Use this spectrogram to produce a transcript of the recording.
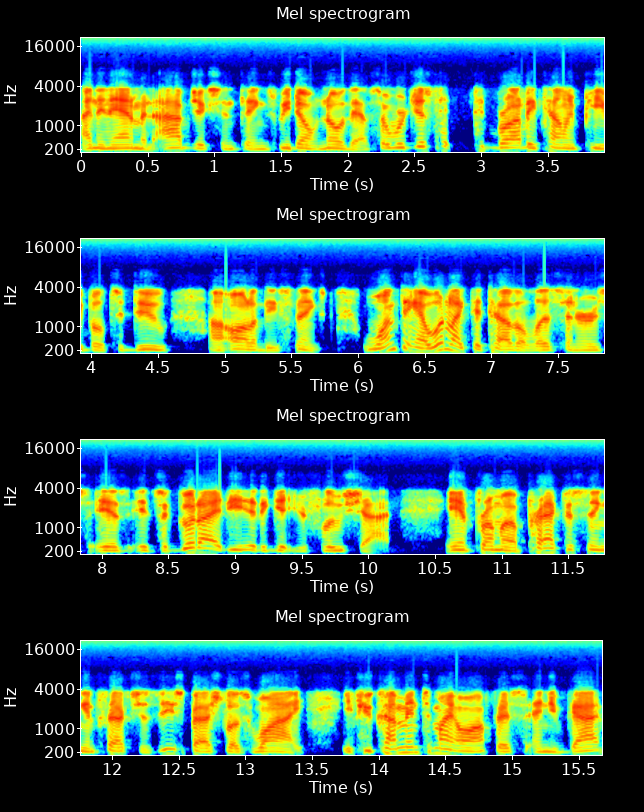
on inanimate objects and things. We don't know that, so we're just broadly telling people to do uh, all of these things. One thing I would like to tell the listeners is it's a good idea to get your flu shot and from a practicing infectious disease specialist why. If you come into my office and you've got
